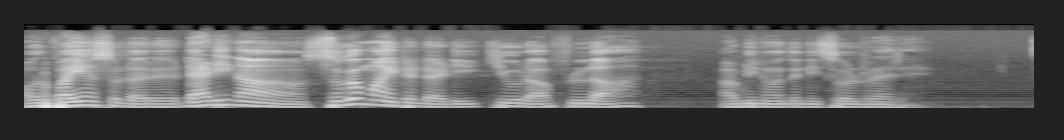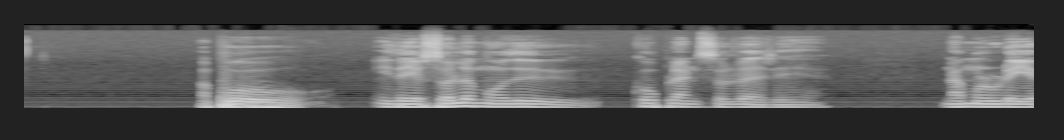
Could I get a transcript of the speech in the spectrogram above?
அவர் பையன் சொல்கிறாரு டாடி நான் சுகமாயிட்டேன் டாடி க்யூரா ஃபுல்லாக அப்படின்னு வந்து நீ சொல்கிறாரு அப்போது இதை சொல்லும் போது கோப்லாண்ட் சொல்கிறாரு நம்மளுடைய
